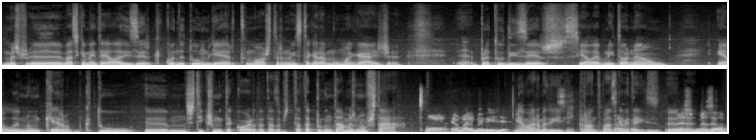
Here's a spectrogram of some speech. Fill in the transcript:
mas eh, basicamente é ela a dizer que quando a tua mulher te mostra no Instagram uma gaja eh, para tu dizeres se ela é bonita ou não, ela não quer que tu ahm, estiques muita corda. Estás a, a perguntar, mas não está. Ah, é uma armadilha. É uma armadilha. Pronto, basicamente é isso. Mas, Ah, mas ela,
